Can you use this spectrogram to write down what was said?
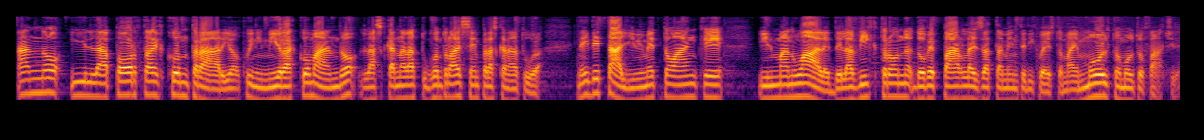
hanno la porta al contrario, quindi mi raccomando, la controllare sempre la scanalatura. Nei dettagli vi metto anche il manuale della Victron dove parla esattamente di questo, ma è molto molto facile.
